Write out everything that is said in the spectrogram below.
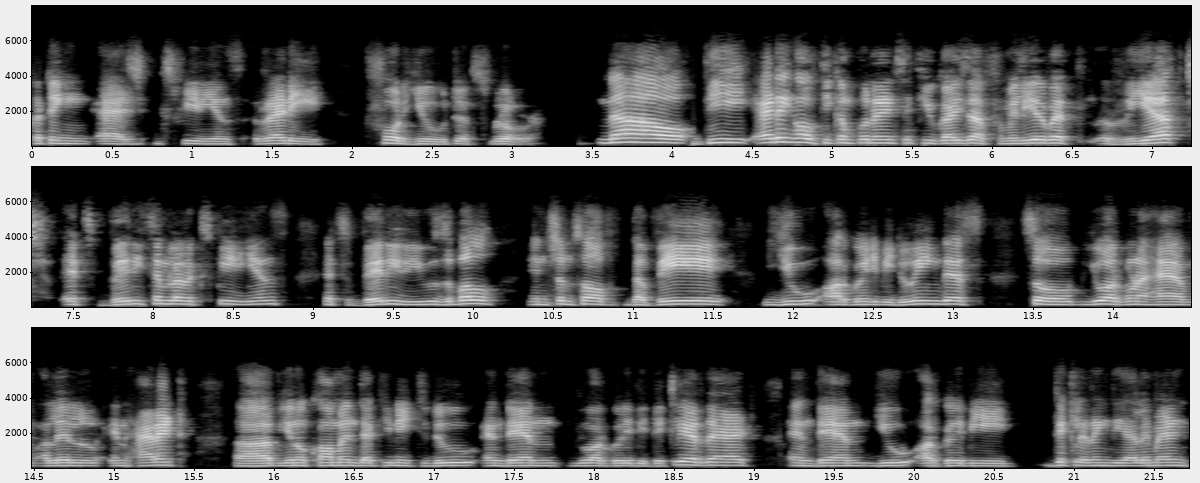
cutting edge experience ready for you to explore. Now, the adding of the components, if you guys are familiar with React, it's very similar experience. It's very reusable in terms of the way you are going to be doing this. So you are going to have a little inherit, uh, you know, comment that you need to do, and then you are going to be declare that, and then you are going to be declaring the element.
